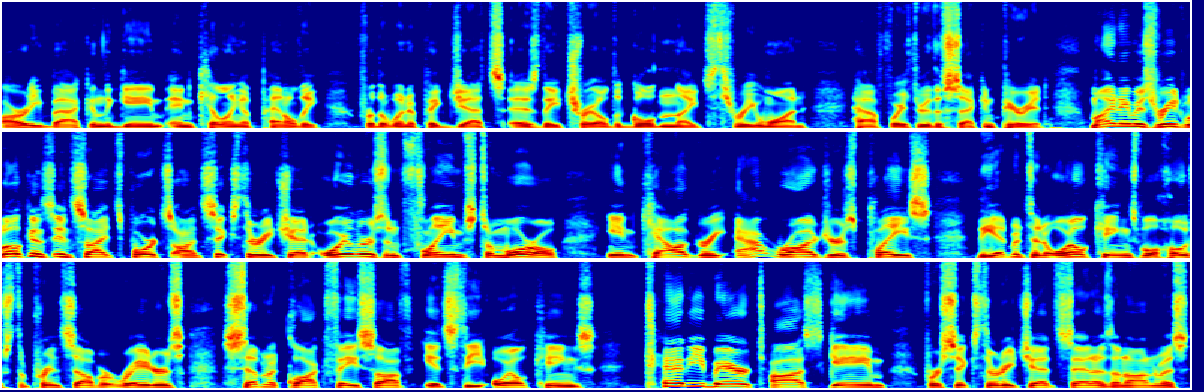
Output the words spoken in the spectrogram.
Already back in the game and killing a penalty for the Winnipeg Jets as they trail the Golden Knights 3-1 halfway through the second period. My name is Reed Wilkins, Inside Sports on 6:30. CHED Oilers and Flames tomorrow in Calgary at Rogers Place. The Edmonton Oil Kings will host the Prince Albert Raiders. Seven o'clock face-off. It's the Oil Kings teddy bear toss game for 630 CHED Santa's Anonymous.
